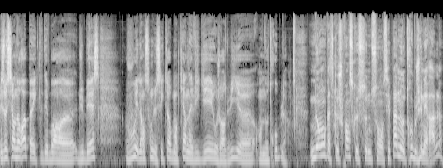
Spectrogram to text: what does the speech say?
mais aussi en Europe avec les déboires du BS vous et l'ensemble du secteur bancaire naviguez aujourd'hui euh, en eau trouble? Non, parce que je pense que ce ne sont, c'est pas nos troubles générales.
